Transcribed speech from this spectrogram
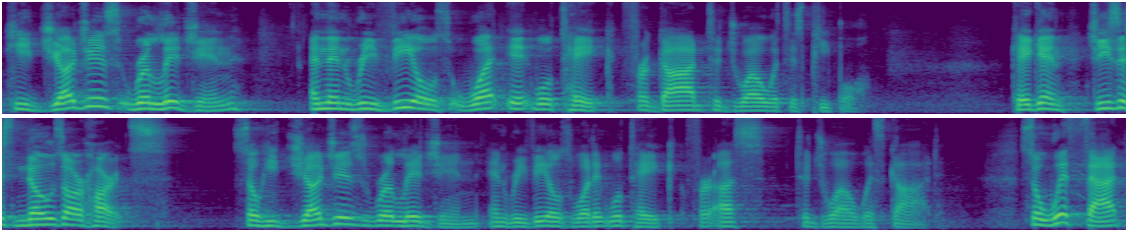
he judges religion and then reveals what it will take for God to dwell with his people. Okay, again, Jesus knows our hearts. So he judges religion and reveals what it will take for us to dwell with God. So, with that,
